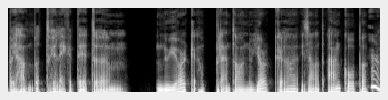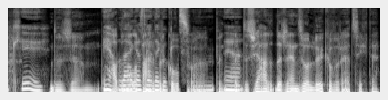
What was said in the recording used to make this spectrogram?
ja, dat tegelijkertijd, ehm, New York, Printemps New York eh, is aan het aankopen. Ah, Oké. Dus ehm we Ja, hadden al een paar verkooppunten. ja. Dus ja, er zijn zo leuke vooruitzichten.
